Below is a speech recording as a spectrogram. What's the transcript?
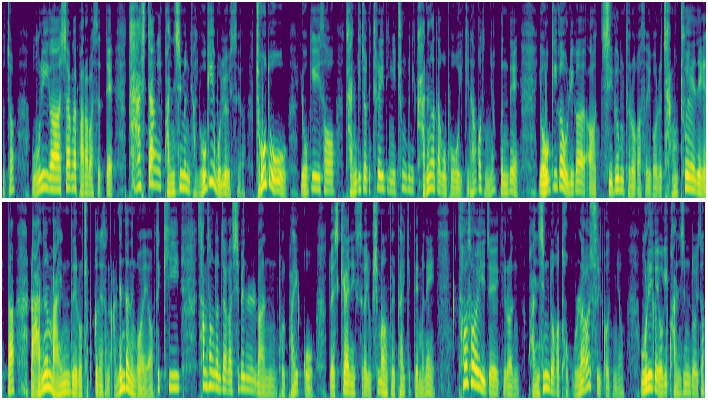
그렇죠? 우리가 시장을 바라봤을 때 다 시장의 관심은 다 여기에 몰려 있어요. 저도 여기에서 단기적인 트레이딩이 충분히 가능하다고 보고 있긴 하거든요. 근데 여기가 우리가 어, 지금 들어가서 이거를 장투해야 되겠다라는 마인드로 접근해서는 안 된다는 거예요. 특히 삼성전자가 11만 돌파했고 또 SK하이닉스가 60만 원 돌파했기 때문에 서서히 이제 그런 관심도가 더 올라갈 수 있거든요. 우리가 여기 관심도에서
